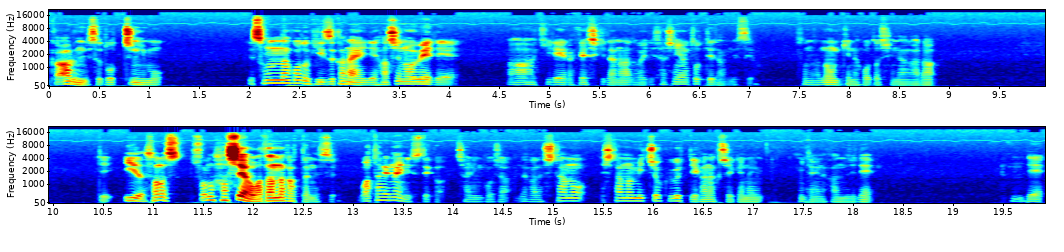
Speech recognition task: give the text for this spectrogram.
があるんですよ、どっちにも。でそんなこと気づかないで橋の上でああ、綺麗な景色だなとか言って写真を撮ってたんですよ。そんなのんきなことしながら。で、いざ、その、その橋は渡んなかったんですよ。渡れないんですっ、てか、チャリンコじゃ。だから下の、下の道をくぐっていかなくちゃいけないみたいな感じで。で、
